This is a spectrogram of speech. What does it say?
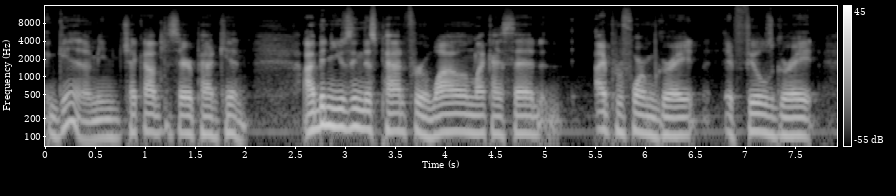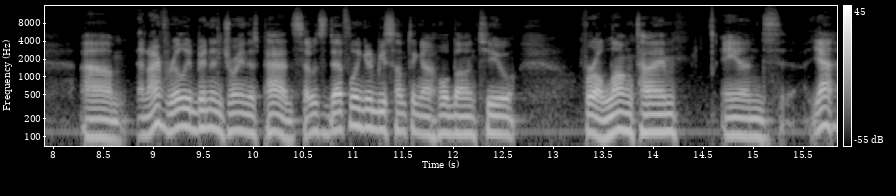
again, I mean, check out this Cerapad Kin. I've been using this pad for a while, and like I said, I perform great. It feels great. Um, and I've really been enjoying this pad. So it's definitely going to be something I hold on to for a long time. And yeah,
